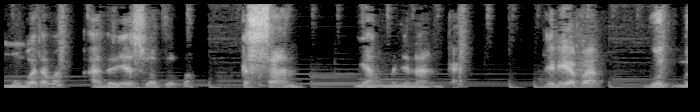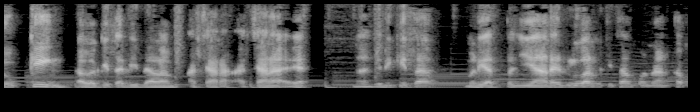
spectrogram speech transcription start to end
membuat apa? Adanya suatu apa? kesan yang menyenangkan. Jadi apa? Good looking kalau kita di dalam acara-acara ya. Nah, jadi kita melihat penyiarnya dulu kan kita menangkap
